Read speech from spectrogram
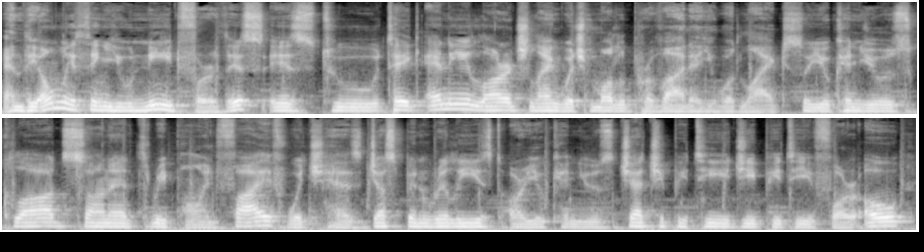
And the only thing you need for this is to take any large language model provider you would like. So you can use Claude Sonnet 3.5, which has just been released, or you can use ChatGPT GPT-4o,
